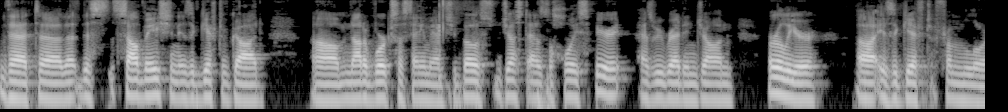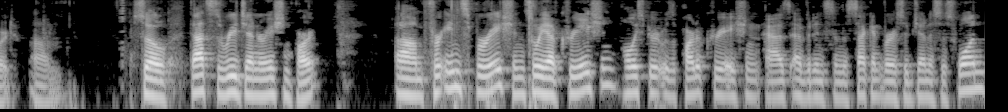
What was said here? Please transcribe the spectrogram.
that uh, that this salvation is a gift of God, um, not of works, lest any man should boast. Just as the Holy Spirit, as we read in John earlier, uh, is a gift from the Lord. Um, so that's the regeneration part. Um, for inspiration, so we have creation. Holy Spirit was a part of creation, as evidenced in the second verse of Genesis one.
